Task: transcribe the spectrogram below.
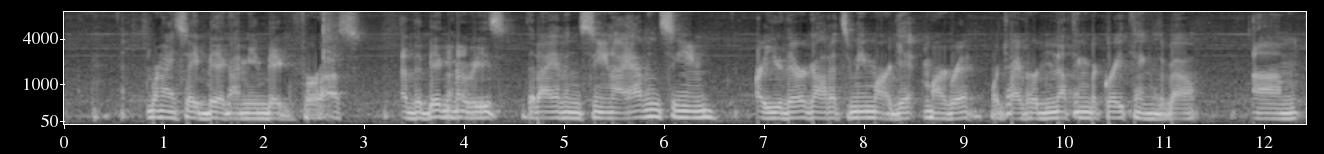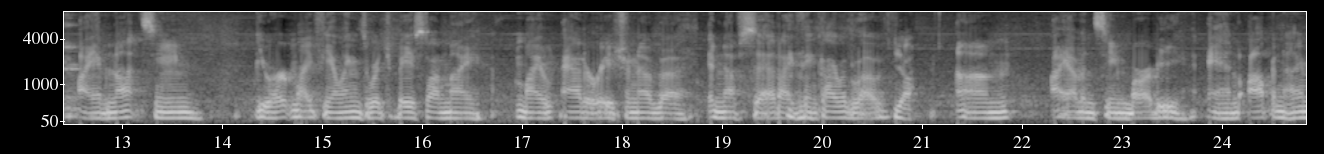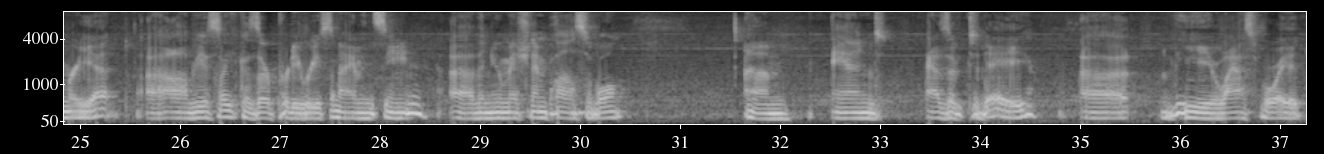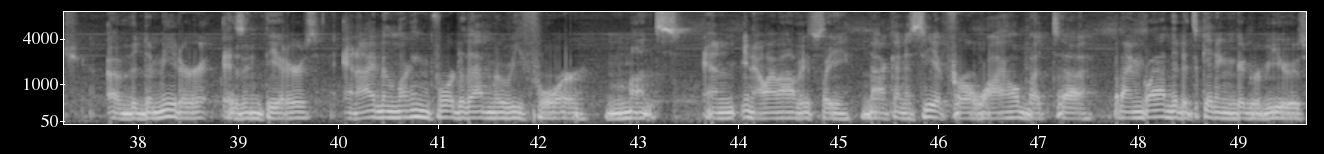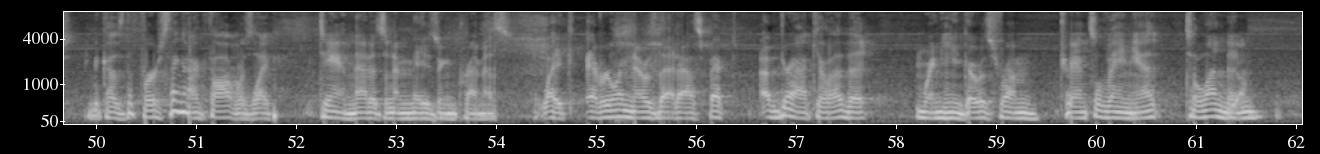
when I say big, I mean big for us. Uh, the big movies that I haven't seen, I haven't seen. Are you there, God? It's me, Margaret. Margaret, which I've heard nothing but great things about. Um, I have not seen. You hurt my feelings, which, based on my my adoration of uh, Enough Said, I think I would love. Yeah. Um, I haven't seen Barbie and Oppenheimer yet, uh, obviously, because they're pretty recent. I haven't seen uh, the new Mission Impossible. Um, and as of today, uh, the last voyage of the Demeter is in theaters, and I've been looking forward to that movie for months. And you know, I'm obviously not going to see it for a while, but uh, but I'm glad that it's getting good reviews because the first thing I thought was like, damn, that is an amazing premise. Like everyone knows that aspect of Dracula that when he goes from Transylvania to London,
